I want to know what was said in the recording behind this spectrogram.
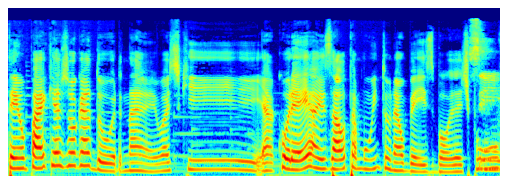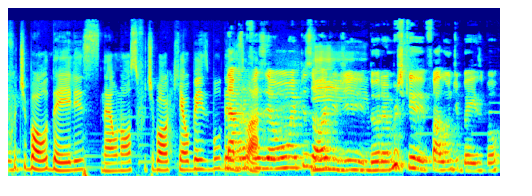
tem o pai que é jogador, né? Eu acho que a Coreia exalta muito, né, o beisebol. É tipo Sim. o futebol deles, né? O nosso futebol aqui é o beisebol deles Dá pra lá. fazer um episódio e... de doramas que falam de beisebol.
